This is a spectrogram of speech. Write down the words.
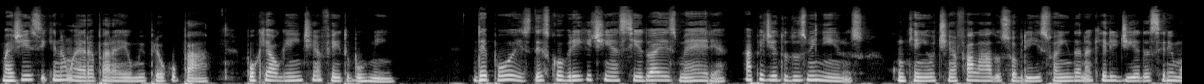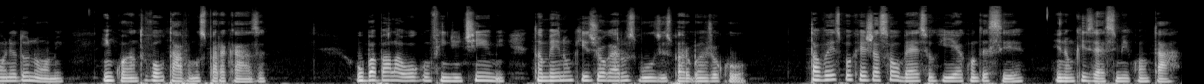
mas disse que não era para eu me preocupar, porque alguém tinha feito por mim. Depois descobri que tinha sido a Esméria, a pedido dos meninos, com quem eu tinha falado sobre isso ainda naquele dia da cerimônia do nome, enquanto voltávamos para casa. O Babalaogo, fim de time, também não quis jogar os búzios para o Banjocô. Talvez porque já soubesse o que ia acontecer e não quisesse me contar.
